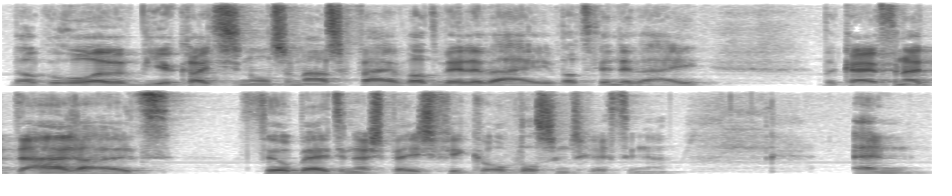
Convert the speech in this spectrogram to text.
welke rol hebben bierkratjes in onze maatschappij? Wat willen wij? Wat vinden wij? Dan kan je vanuit daaruit veel beter naar specifieke oplossingsrichtingen. En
